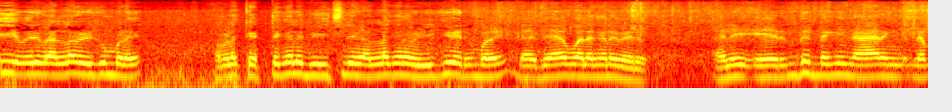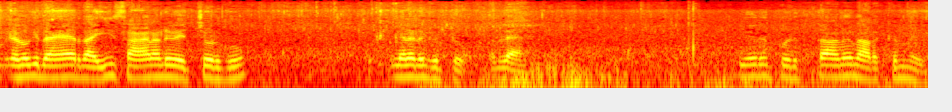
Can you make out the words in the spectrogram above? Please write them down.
ഈ ഒരു വെള്ളം ഒഴുകുമ്പോൾ നമ്മൾ കെട്ടിങ്ങൽ ബീച്ചിൽ വെള്ളം ഇങ്ങനെ ഒഴുകി വരുമ്പോൾ ഇതേപോലെ ഇങ്ങനെ വരും. അതിൽ എരുന്ത് ഉണ്ടെങ്കിൽ ഞാൻ നമുക്ക് നേരെ ഈ സാധനം വെച്ചു കൊടുക്കും. ഇങ്ങനെ കിട്ടും. അല്ലേ? ഈ ഒരു പിടുത്താണ് നടക്കുന്നത്.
